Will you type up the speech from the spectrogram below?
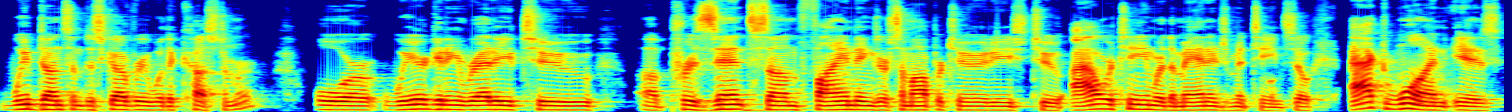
we've done some discovery with a customer or we're getting ready to uh, present some findings or some opportunities to our team or the management team. So act one is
